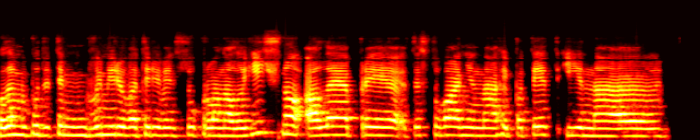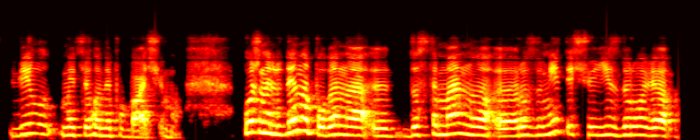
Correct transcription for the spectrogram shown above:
Коли ми будемо вимірювати рівень цукру аналогічно, але при тестуванні на гепатит і на ВІЛ ми цього не побачимо. Кожна людина повинна е, достеменно е, розуміти, що її здоров'я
